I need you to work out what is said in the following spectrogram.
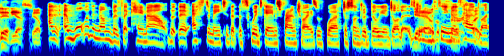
did, yes, yep. And and what were the numbers that came out that they estimated that the Squid Games franchise was worth just under a billion dollars? Do you remember seeing those headlines?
